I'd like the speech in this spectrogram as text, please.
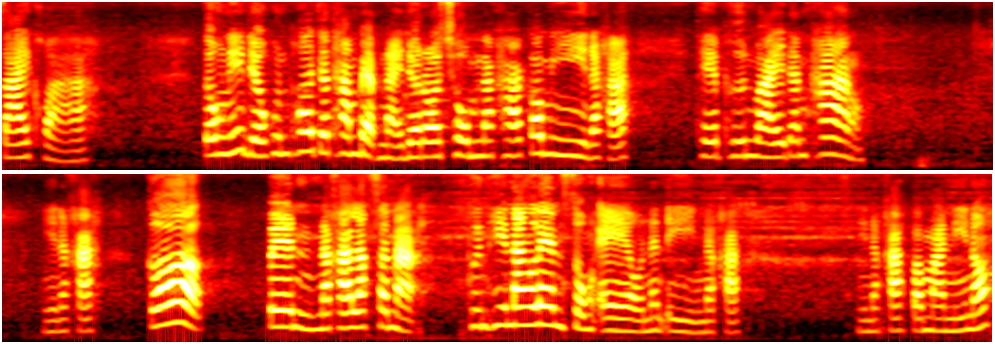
ซ้ายขวา ตรงนี้เดี๋ยวคุณพ่อจะทำแบบไหนเดี๋ยวรอชมนะคะ ก็มีนะคะ เทพื้นไว้ด้านข้าง นี่นะคะ ก็เป็นนะคะลักษณะ พื้นที่นั่งเล่นทรงแอลนั่นเองนะคะ นี่นะคะ ประมาณนี้เนาะ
